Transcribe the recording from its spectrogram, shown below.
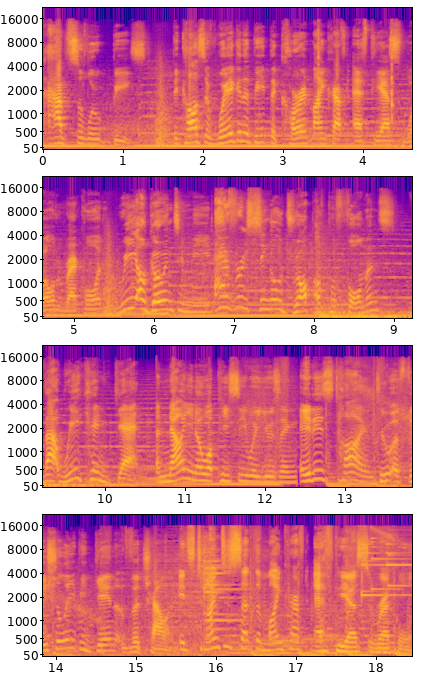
absolute beast. Because if we're gonna beat the current Minecraft FPS world record, we are going to need every single drop of performance that we can get. And now you know what PC we're using. It is time to officially begin the challenge. It's time to set the Minecraft FPS record.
